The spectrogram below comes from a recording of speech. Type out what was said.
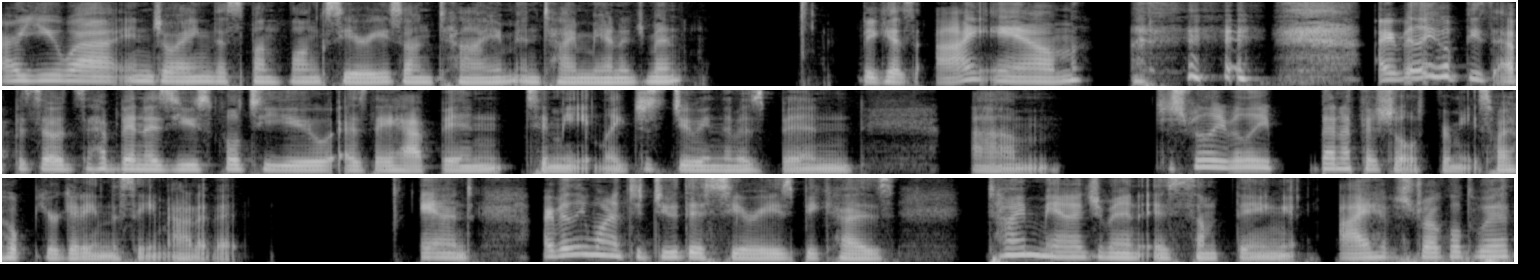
Are you uh, enjoying this month long series on time and time management? Because I am. I really hope these episodes have been as useful to you as they have been to me. Like just doing them has been um, just really, really beneficial for me. So I hope you're getting the same out of it. And I really wanted to do this series because time management is something I have struggled with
